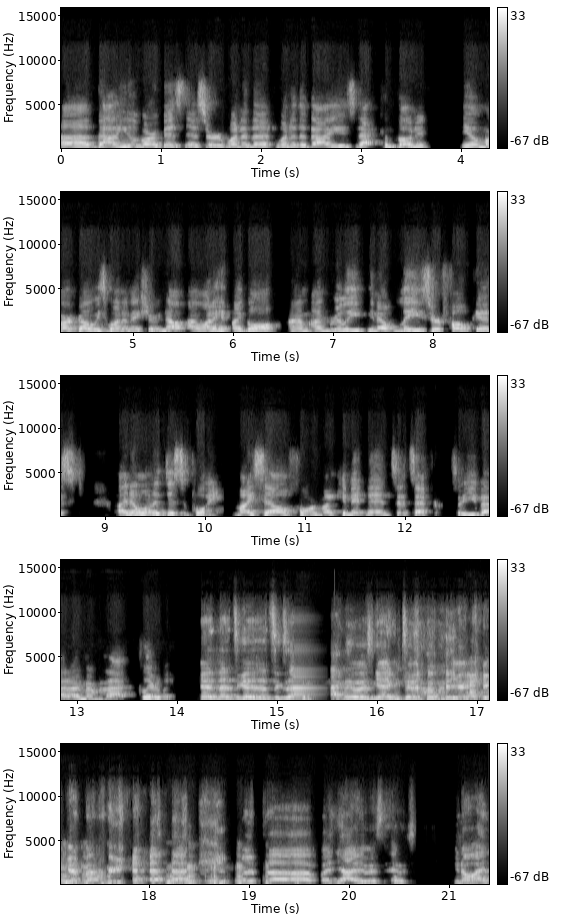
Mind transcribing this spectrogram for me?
uh, value of our business or one of the one of the values, that component. You know, Mark always wanted to make sure, no, I want to hit my goal. I'm I'm really, you know, laser focused I don't want to disappoint myself or my commitments, etc. So you bet. I remember that clearly. Good. That's good. That's exactly what I was getting to. your, your good memory. but uh, but yeah, it was it was you know, and,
